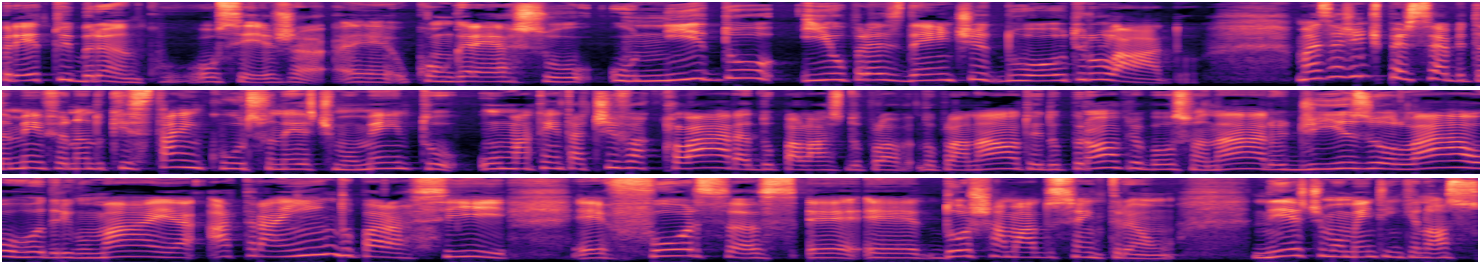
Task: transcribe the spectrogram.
preto e branco, ou seja, é, o Congresso unido e o presidente do outro lado. Mas a gente percebe também, Fernando, que está em curso neste momento uma tentativa clara do Palácio do, do Planalto e do próprio Bolsonaro de isolar o Rodrigo Maia, atraindo para si é, forças é, é do chamado Centrão. Neste momento em que nós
